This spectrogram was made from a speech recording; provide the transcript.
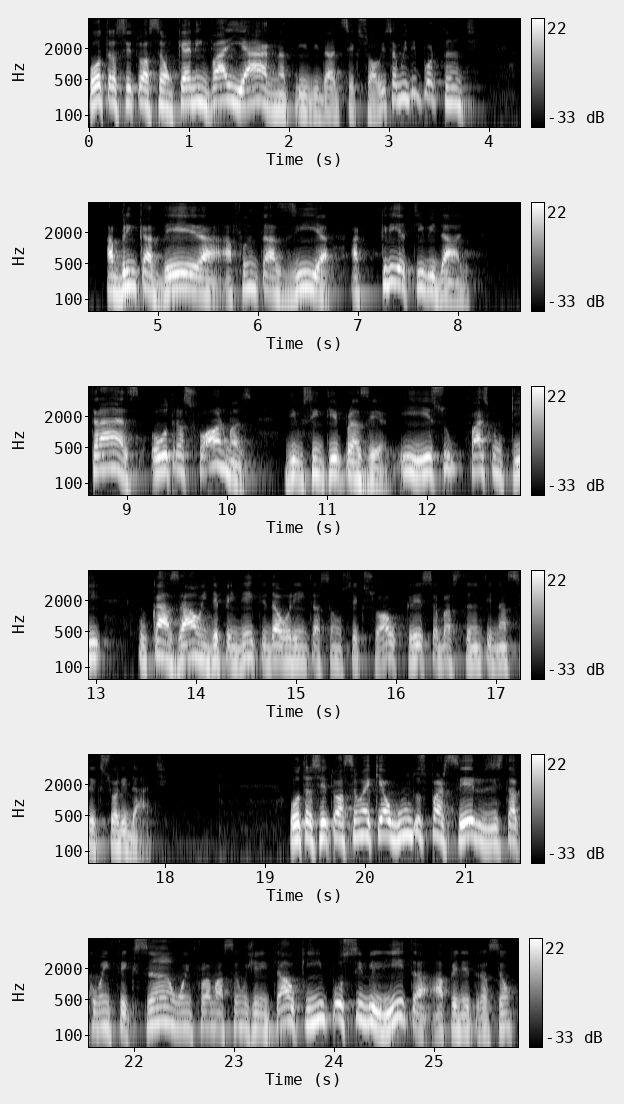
Outra situação, querem variar na atividade sexual. Isso é muito importante. A brincadeira, a fantasia, a criatividade traz outras formas de sentir prazer. E isso faz com que o casal, independente da orientação sexual, cresça bastante na sexualidade. Outra situação é que algum dos parceiros está com uma infecção ou inflamação genital que impossibilita a penetração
